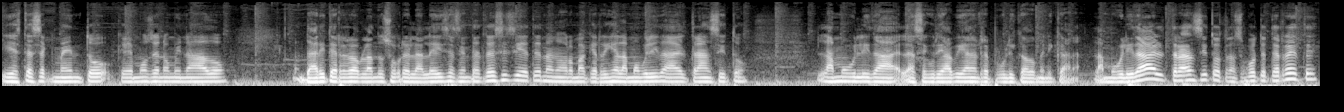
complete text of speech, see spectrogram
y este segmento que hemos denominado Dari Terrero hablando sobre la ley 6317, la norma que rige la movilidad, el tránsito, la movilidad, la seguridad vial en República Dominicana. La movilidad, el tránsito, transporte terrestre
